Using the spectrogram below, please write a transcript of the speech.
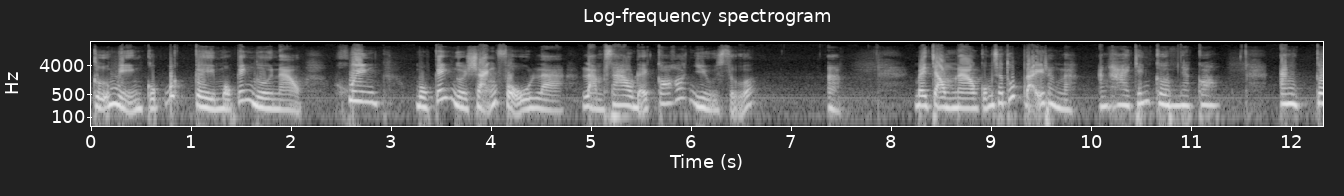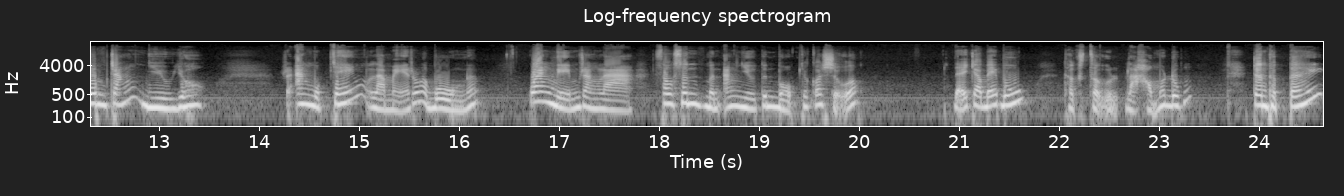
cửa miệng của bất kỳ một cái người nào khuyên một cái người sản phụ là làm sao để có nhiều sữa. À mẹ chồng nào cũng sẽ thúc đẩy rằng là ăn hai chén cơm nha con. Ăn cơm trắng nhiều vô. Rồi ăn một chén là mẹ rất là buồn đó. Quan niệm rằng là sau sinh mình ăn nhiều tinh bột cho có sữa để cho bé bú, thật sự là không có đúng. Trên thực tế,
